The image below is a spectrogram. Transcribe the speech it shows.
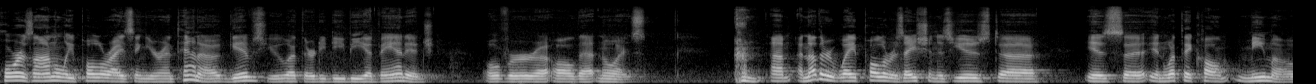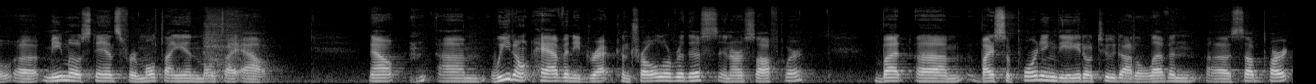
horizontally polarizing your antenna gives you a 30 dB advantage over uh, all that noise. um, another way polarization is used uh, is uh, in what they call MIMO. Uh, MIMO stands for multi-in, multi-out. Now, um, we don't have any direct control over this in our software, but um, by supporting the 802.11 uh, subpart,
